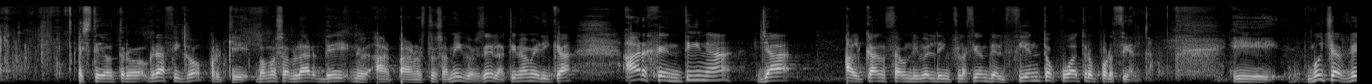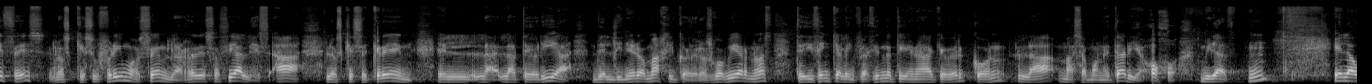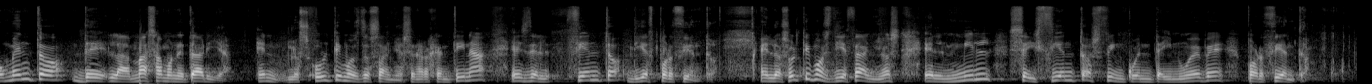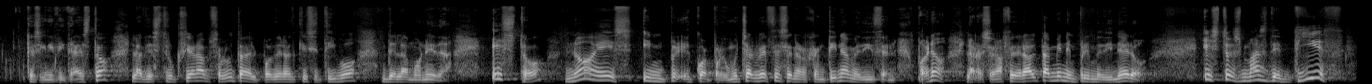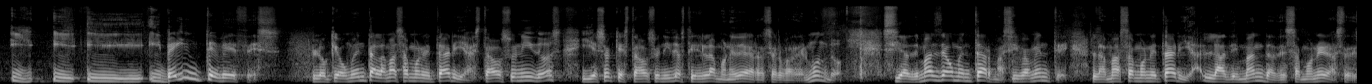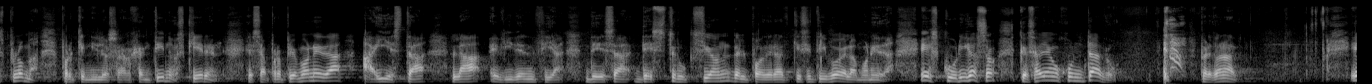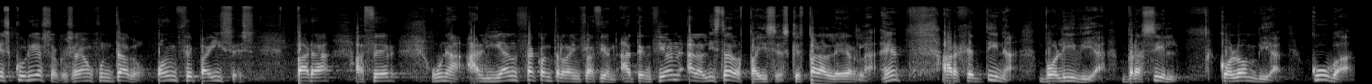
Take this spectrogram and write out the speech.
este otro gráfico porque vamos a hablar de, para nuestros amigos de Latinoamérica, Argentina ya alcanza un nivel de inflación del 104%. Y muchas veces los que sufrimos en las redes sociales, a los que se creen la, teoría del dinero mágico de los gobiernos, te dicen que la inflación no tiene nada que ver con la masa monetaria. Ojo, mirad, el aumento de la masa monetaria en los últimos dos años en Argentina es del 110%. En los últimos 10 años el 1.659%. ¿Qué significa esto? La destrucción absoluta del poder adquisitivo de la moneda. Esto no es, porque muchas veces en Argentina me dicen, bueno, la Reserva Federal también imprime dinero. Esto es más de 10 y, y, y 20 veces lo que aumenta la masa monetaria Estados Unidos y eso que Estados Unidos tiene la moneda de reserva del mundo. Si además de aumentar masivamente la masa monetaria, la demanda de esa moneda se desploma porque ni los argentinos quieren esa propia moneda, ahí está la evidencia de esa destrucción del poder adquisitivo de la moneda. Es curioso que se hayan juntado, perdonad, es curioso que se hayan juntado 11 países para hacer una alianza contra la inflación. Atención a la lista de los países, que es para leerla. ¿eh? Argentina, Bolivia, Brasil, Colombia, Cuba,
